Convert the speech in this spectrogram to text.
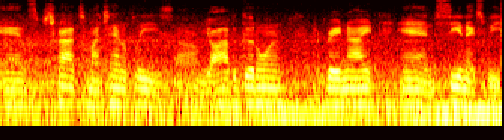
and subscribe to my channel, please. Um, y'all have a good one, have a great night, and see you next week.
